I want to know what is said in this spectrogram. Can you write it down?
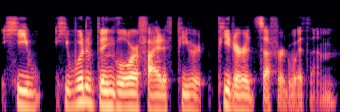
he he would have been glorified if Peter, Peter had suffered with him.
